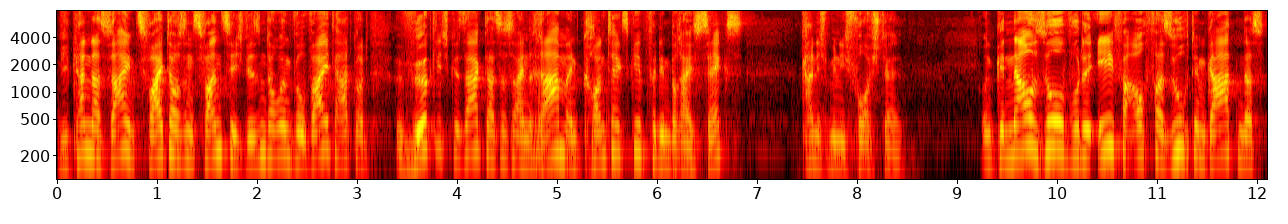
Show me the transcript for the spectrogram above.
Wie kann das sein? 2020, wir sind doch irgendwo weiter. Hat Gott wirklich gesagt, dass es einen Rahmen, einen Kontext gibt für den Bereich Sex? Kann ich mir nicht vorstellen. Und genau so wurde Eva auch versucht im Garten, dass,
